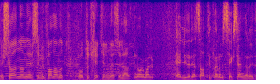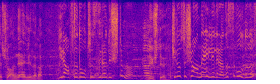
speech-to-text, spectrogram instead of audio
E şu anda mevsimi palamut o tüketilmesi lazım Normal 50 liraya sattıklarımız 80 liraydı. Şu anda 50 lira. Bir haftada 30 lira düştü mü? Düştü. Kilosu şu anda 50 lira. Nasıl buldunuz?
